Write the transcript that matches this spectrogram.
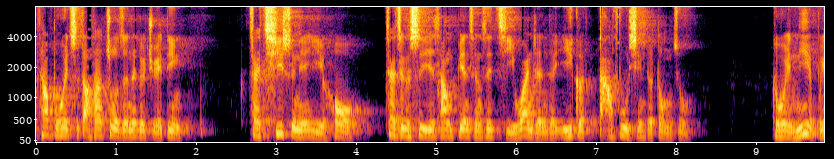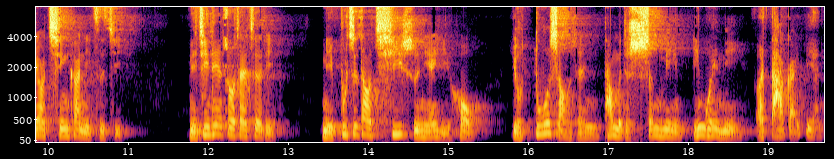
他不会知道他做着那个决定，在七十年以后。在这个世界上变成是几万人的一个大复兴的动作，各位，你也不要轻看你自己。你今天坐在这里，你不知道七十年以后有多少人他们的生命因为你而大改变。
